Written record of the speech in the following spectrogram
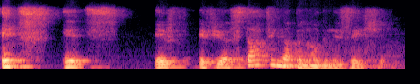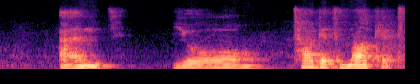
it's it's if if you're starting up an organization and you're target market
